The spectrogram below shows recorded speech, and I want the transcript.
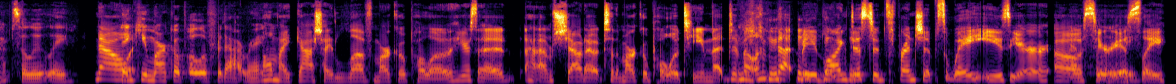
Absolutely. Now, thank you, Marco Polo, for that. Right? Oh my gosh, I love Marco Polo. Here's a um, shout out to the Marco Polo team that developed that made long distance friendships way easier. Oh, Absolutely. seriously,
